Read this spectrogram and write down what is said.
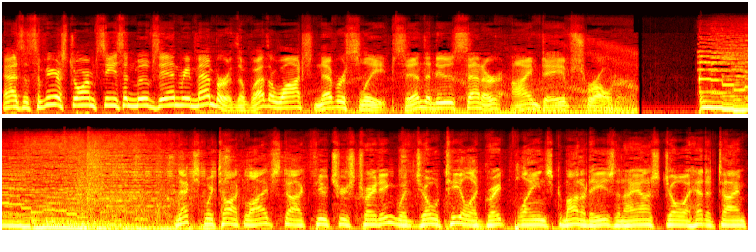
As the severe storm season moves in, remember the Weather Watch never sleeps. In the News Center, I'm Dave Schroeder. Next, we talk livestock futures trading with Joe Teal at Great Plains Commodities. And I asked Joe ahead of time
